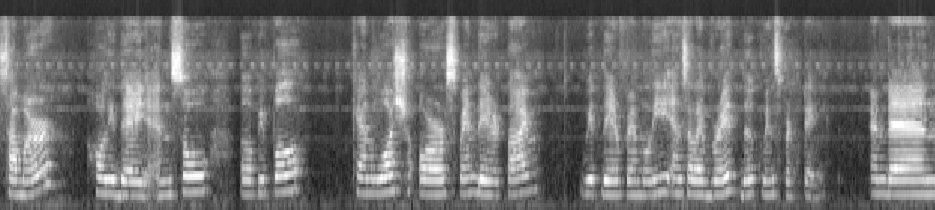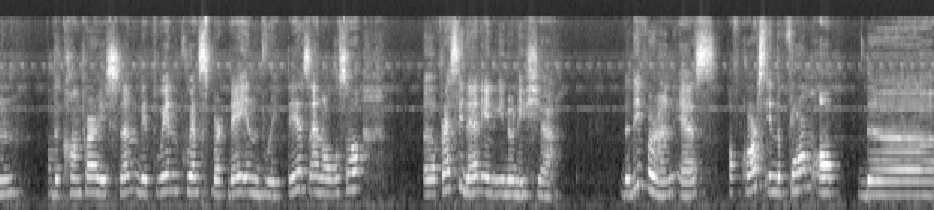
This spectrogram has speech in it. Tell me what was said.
summer holiday and so uh, people can watch or spend their time with their family and celebrate the queen's birthday. And then the comparison between queen's birthday in British and also a president in Indonesia. The difference is, of course, in the form of the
